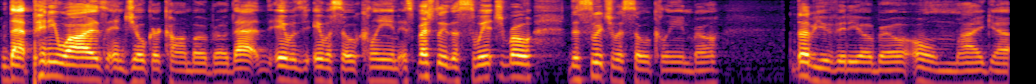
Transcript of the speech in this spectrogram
that Pennywise and Joker combo, bro. That it was it was so clean, especially the switch, bro. The switch was so clean, bro. W video, bro. Oh my god.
